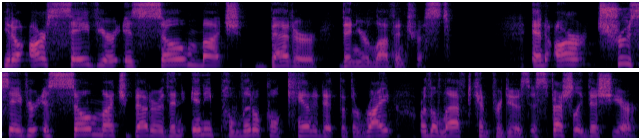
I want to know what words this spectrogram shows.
You know, our Savior is so much better than your love interest. And our true Savior is so much better than any political candidate that the right or the left can produce, especially this year.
